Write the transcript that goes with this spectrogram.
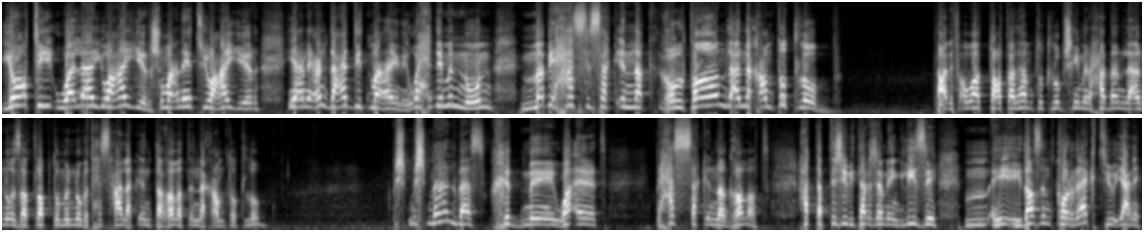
يعطي ولا يعير. شو معنات يعير؟ يعني عنده عدة معاني. واحدة منهم ما بيحسسك إنك غلطان لأنك عم تطلب. تعرف أوقات تعطى الهم تطلب شيء من حدا لأنه إذا طلبته منه بتحس حالك أنت غلط إنك عم تطلب؟ مش مش مال بس. خدمة وقت. بحسك إنك غلط. حتى بتجي بترجمة إنجليزي he doesn't correct you. يعني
